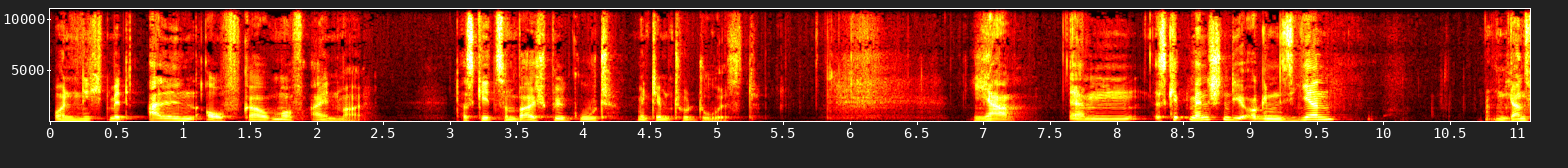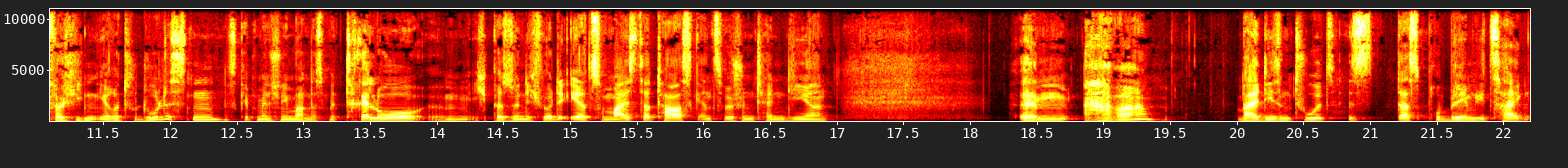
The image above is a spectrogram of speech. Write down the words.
und nicht mit allen Aufgaben auf einmal. Das geht zum Beispiel gut mit dem To-Do-Ist. Ja, ähm, es gibt Menschen, die organisieren ganz verschieden ihre To-Do-Listen. Es gibt Menschen, die machen das mit Trello. Ähm, ich persönlich würde eher zum Meistertask inzwischen tendieren. Ähm, aber bei diesen Tools ist das Problem, die zeigen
